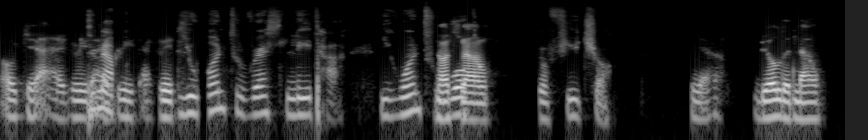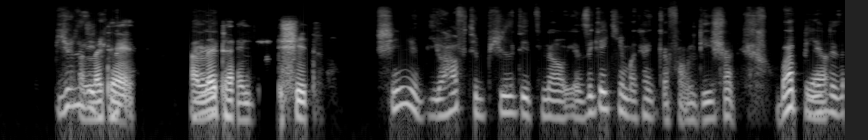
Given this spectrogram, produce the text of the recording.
Okay, I agreed. I agreed. I agreed. You want to rest later. You want to Not work now. your future. Yeah. Build it now. Build And it let her, and let her enjoy shit. Shine you have to build it now. Yanzu kake ma kanka foundation. Babu yanda za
